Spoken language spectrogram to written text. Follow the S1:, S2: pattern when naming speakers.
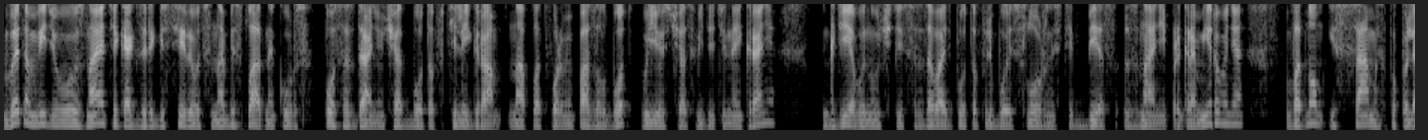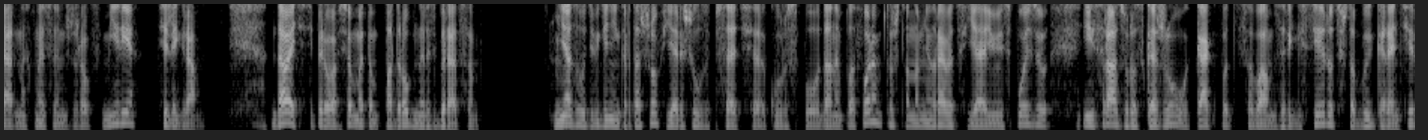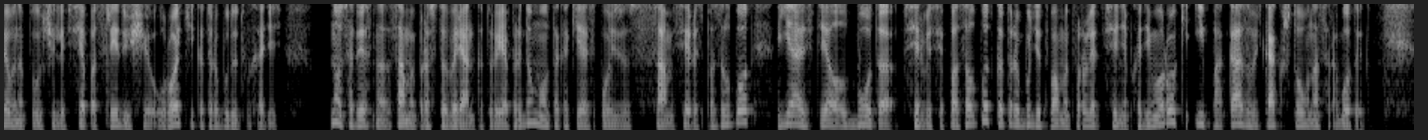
S1: В этом видео вы узнаете, как зарегистрироваться на бесплатный курс по созданию чат-ботов в Telegram на платформе PuzzleBot. Вы ее сейчас видите на экране, где вы научитесь создавать ботов любой сложности без знаний программирования в одном из самых популярных мессенджеров в мире — Telegram. Давайте теперь во всем этом подробно разбираться. Меня зовут Евгений Карташов, я решил записать э, курс по данной платформе, потому что она мне нравится, я ее использую. И сразу расскажу, как вот вам зарегистрироваться, чтобы вы гарантированно получили все последующие уроки, которые будут выходить. Ну, соответственно, самый простой вариант, который я придумал, так как я использую сам сервис PuzzleBot, я сделал бота в сервисе PuzzleBot, который будет вам отправлять все необходимые уроки и показывать, как что у нас работает.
